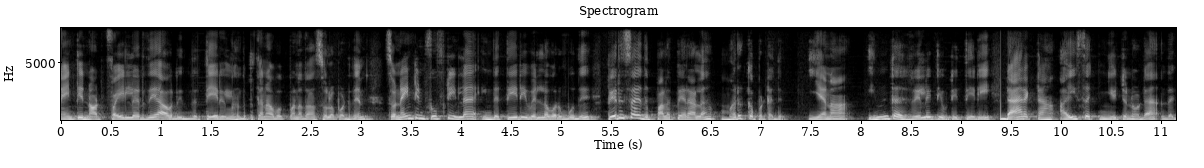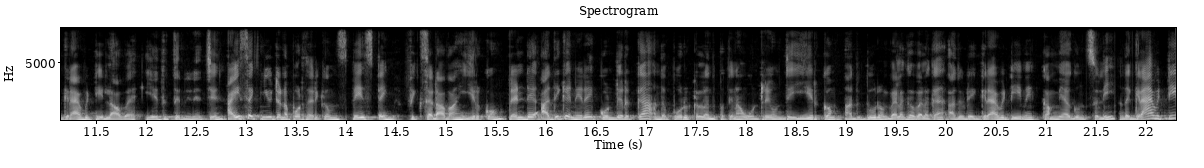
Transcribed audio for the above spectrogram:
நைன்டீன் நாட் ஃபைவ்ல இருந்தே அவர் இந்த தேரியில் வந்து பார்த்தீங்கன்னா ஒர்க் பண்ணதான் சொல்லப்படுது. ஸோ நைன்டீன் ஃபிஃப்டீனில் இந்த தேரி வெளில வரும்போது பெருசாக இது பல பேரால் மறுக்கப்பட்டது. ஏன்னா இந்த ரிலேட்டிவிட்டி தேரி டைரக்டாக ஐசக் நியூட்டனோட அந்த கிராவிட்டி லாவை எதிர்த்து நினைச்சு ஐசக் நியூட்டனை பொறுத்த வரைக்கும் ஸ்பேஸ் டைம் ஃபிக்ஸடாக தான் இருக்கும். ரெண்டு அதிக நிறை கொண்டிருக்க அந்த பொருட்கள் வந்து பார்த்தீங்கன்னா ஒன்றை ஒன்றை ஈர்க்கும். அது தூரம் விலக விலக அதோடைய கிராவிட்டியுமே கம்மியாகும்னு சொல்லி அந்த கிராவிட்டி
